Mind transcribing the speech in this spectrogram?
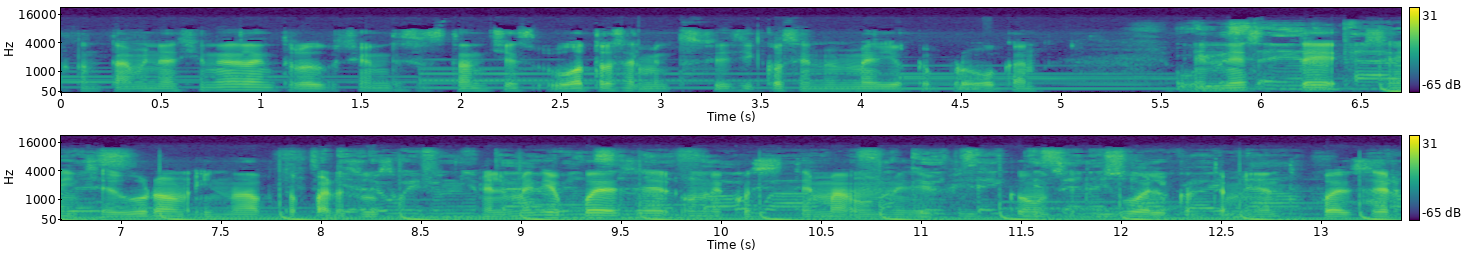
contaminación es la introducción de sustancias u otros elementos físicos en un medio que provocan en este sea inseguro y no apto para su uso. El medio puede ser un ecosistema, un medio físico, un ser vivo. El contaminante puede ser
